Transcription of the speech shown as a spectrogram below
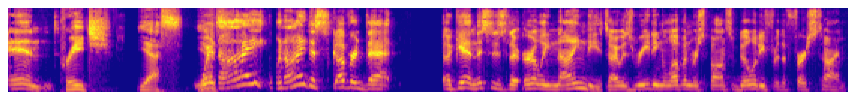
end. Preach, yes, when i when i discovered that again this is the early 90s i was reading love and responsibility for the first time.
